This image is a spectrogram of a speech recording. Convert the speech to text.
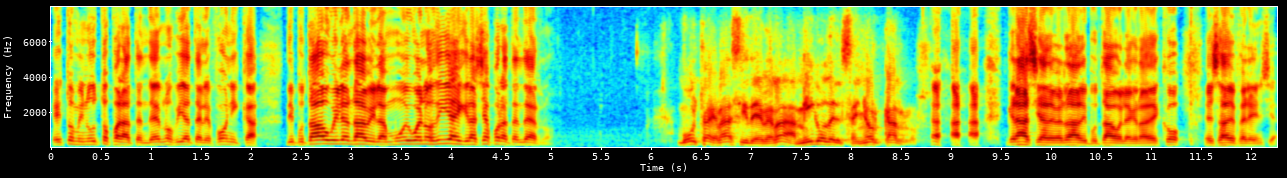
estos minutos para atendernos vía telefónica. Diputado William Dávila, muy buenos días y gracias por atendernos. Muchas gracias y de verdad, amigo del señor Carlos. gracias de verdad, diputado, le agradezco esa deferencia.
